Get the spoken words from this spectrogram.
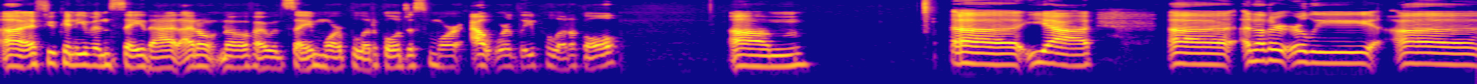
Uh, if you can even say that, I don't know if I would say more political, just more outwardly political. Um, uh, yeah. Uh, another early uh,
